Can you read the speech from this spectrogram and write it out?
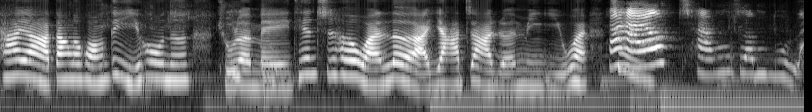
他呀，当了皇帝以后呢，除了每天吃喝玩乐啊，压榨人民以外，他还要长生不老。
